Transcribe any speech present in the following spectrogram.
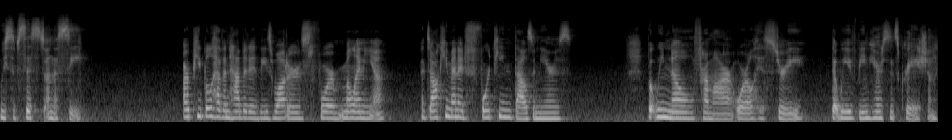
We subsist on the sea. Our people have inhabited these waters for millennia, a documented 14,000 years. But we know from our oral history that we have been here since creation.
